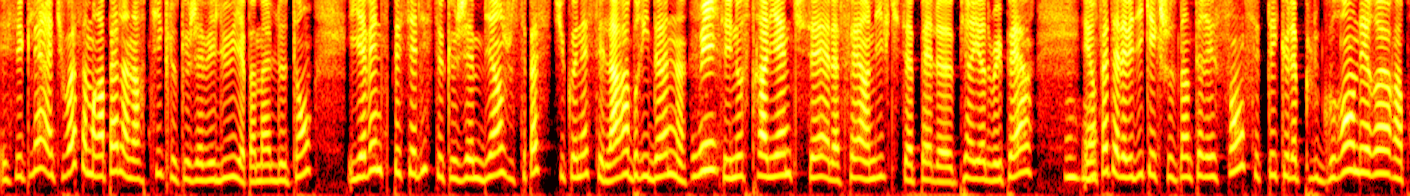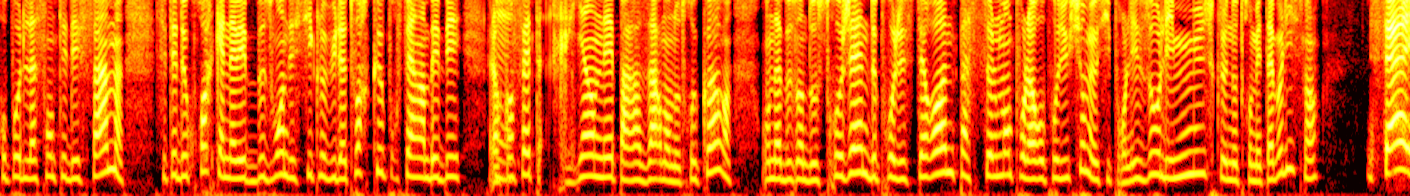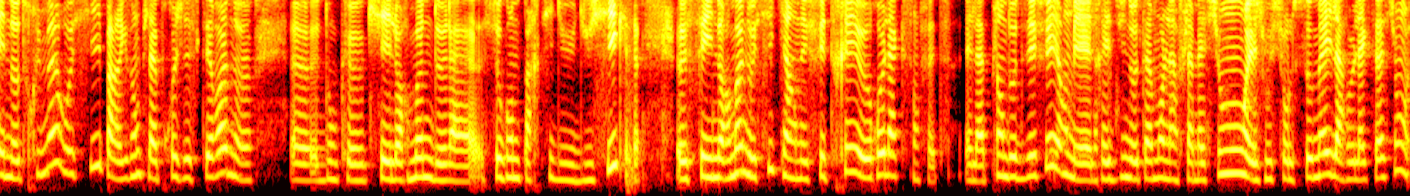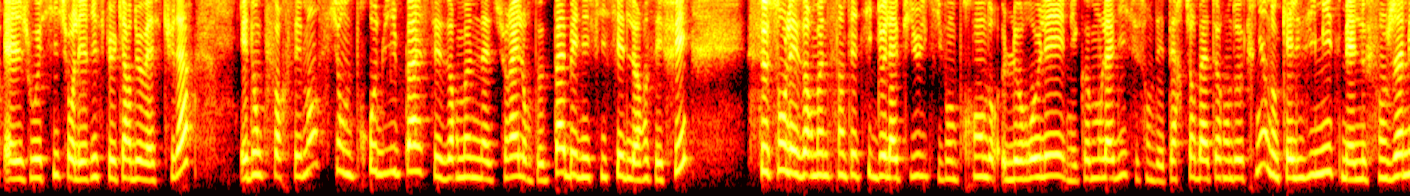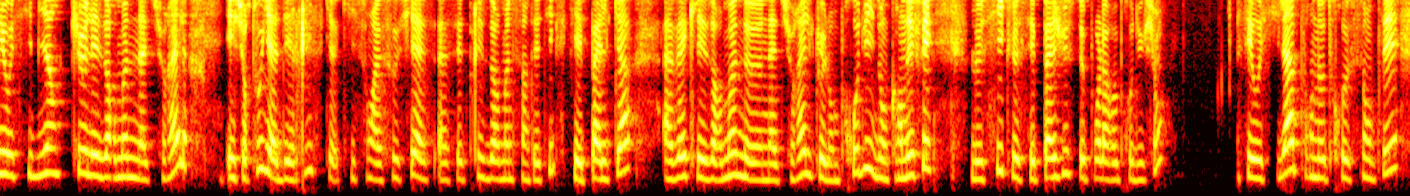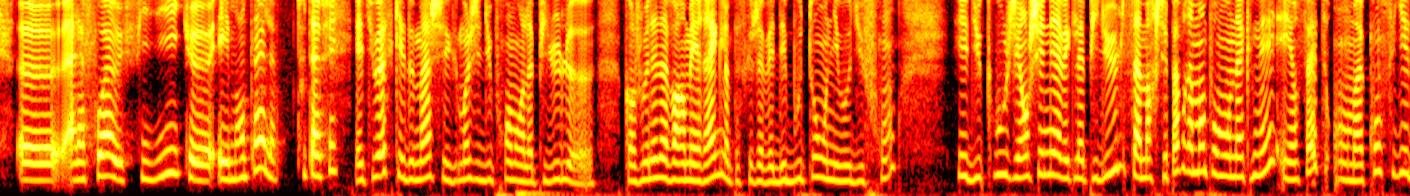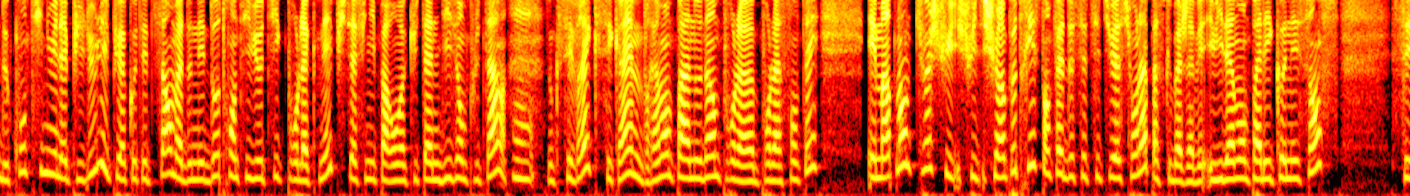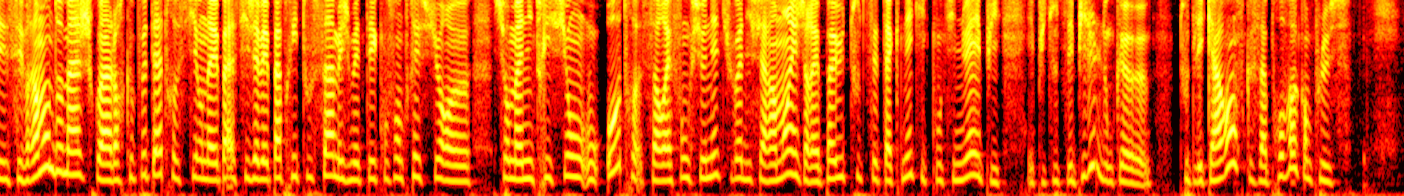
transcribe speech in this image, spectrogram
Et c'est clair, et tu vois, ça me rappelle un article que j'avais lu il y a pas mal de temps. Il y avait une spécialiste que j'aime bien, je sais pas si tu connais, c'est Lara Bridon. Oui. C'est une Australienne, tu sais, elle a fait un livre qui s'appelle euh, Period Repair. Mhm. Et en fait, elle avait dit quelque chose d'intéressant, c'était que la plus grande erreur à propos de la santé des femmes, c'était de croire qu'elles n'avaient besoin des cycles ovulatoires que pour faire un bébé. Alors mhm. qu'en fait, rien n'est par hasard dans notre corps. On a besoin d'ostrogène, de progestérone, pas seulement pour la reproduction, mais aussi pour les os, les muscles, notre métabolisme. Hein. Ça et notre humeur aussi, par exemple la progestérone, euh, euh, donc, euh, qui est l'hormone de la seconde partie du, cycle, c'est une hormone aussi qui a un effet très relax en fait. Elle a plein d'autres effets, hein, mais elle réduit notamment l'inflammation, elle joue sur le sommeil, la relaxation, elle joue aussi sur les risques cardiovasculaires. Et donc forcément, si on ne produit pas ces hormones naturelles, on ne peut pas bénéficier de leurs effets. Ce sont les hormones synthétiques de la pilule qui vont prendre le relais, mais comme on l'a dit, ce sont des perturbateurs endocriniens, donc elles imitent, mais elles ne font jamais aussi bien que les hormones naturelles. Et surtout, il y a des risques qui sont associés à, cette prise d'hormones synthétiques, ce qui n'est pas le cas avec les hormones euh, naturelles que l'on produit. Donc en effet, le cycle, c'est pas juste pour la reproduction, c'est aussi là pour notre santé euh, à la fois euh, physique euh, et mentale. Tout à fait. Et tu vois, ce qui est dommage, c'est que moi j'ai dû prendre la pilule quand je venais d'avoir mes règles parce que j'avais des boutons au niveau du front. Et du coup, j'ai enchaîné avec la pilule. Ça marchait pas vraiment pour mon acné. Et en fait, on m'a conseillé de continuer la pilule. Et puis à côté de ça, on m'a donné d'autres antibiotiques pour l'acné. Puis ça finit par Roaccutane dix ans plus tard. Mm. Donc c'est vrai que c'est quand même vraiment pas anodin pour la, pour la santé. Et maintenant, tu vois, je suis, je suis, je suis un peu triste en fait de cette situation-là parce que bah, j'avais évidemment pas les connaissances. C'est vraiment dommage, quoi. Alors que peut-être si on n'avait pas, si j'avais pas pris tout ça, mais je m'étais concentrée sur, euh, sur ma nutrition ou autre, ça aurait fonctionné, tu vois, différemment et j'aurais pas eu toute cette acné qui continuait et puis, et puis toutes ces pilules, donc euh, toutes les carences que ça provoque en plus.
